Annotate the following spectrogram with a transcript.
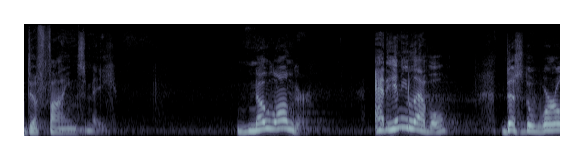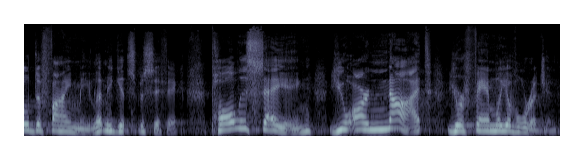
defines me. No longer at any level does the world define me? Let me get specific. Paul is saying you are not your family of origin.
